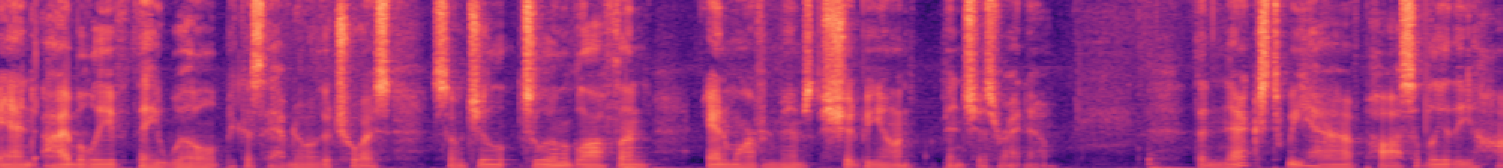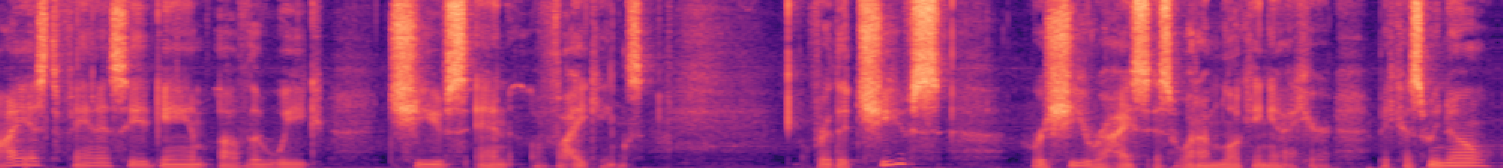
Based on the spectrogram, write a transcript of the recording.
and I believe they will because they have no other choice. So Jaleel McLaughlin and Marvin Mims should be on benches right now. The next, we have possibly the highest fantasy game of the week Chiefs and Vikings. For the Chiefs, Rashee Rice is what I'm looking at here because we know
